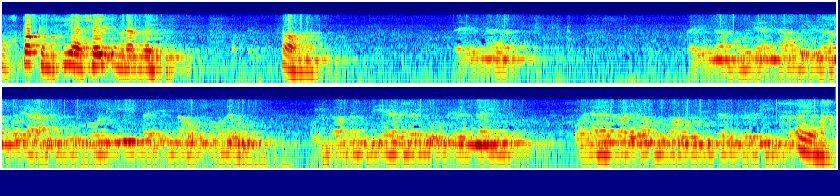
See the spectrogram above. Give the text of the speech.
محتق فيها شيء من الميتة آه نعم. فإن فإنه لأنه إذا قلع من أصوله فإن أصوله محتق فيها شيء من الميت وهذا يظهر جدا في الريح أي نعم.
